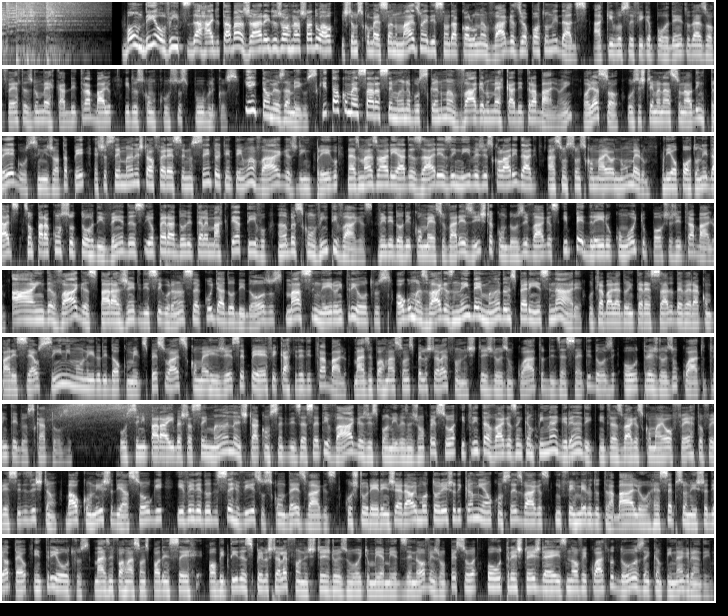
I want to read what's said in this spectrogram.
Bom dia, ouvintes da Rádio Tabajara e do Jornal Estadual. Estamos começando mais uma edição da coluna Vagas e Oportunidades. Aqui você fica por dentro das ofertas do mercado de trabalho e dos concursos públicos. E então, meus amigos, que tal começar a semana buscando uma vaga no mercado de trabalho, hein? Olha só, o Sistema Nacional de Emprego, o CineJP, esta semana está oferecendo 181 vagas de emprego nas mais variadas áreas e níveis de escolaridade. As funções com maior número de oportunidades são para consultor de vendas e operador de telemarketing ativo, ambas com 20 vagas. Vendedor de comércio varejista com 12 vagas e pedreiro com 8 postos de trabalho. Há ainda vagas para agente de segurança, cuidador de idosos, marceneiro, entre outros. Algumas vagas nem demandam experiência na área. O trabalhador interessado deverá comparecer ao Cine munido de documentos pessoais como RG, CPF e carteira de trabalho. Mais informações pelos telefones 3214 1712 ou 3214 3214. O Cine Paraíba esta semana está com 117 vagas disponíveis em João Pessoa e 30 vagas em Campina Grande. Entre as vagas com maior oferta oferecidas estão balconista de açougue e vendedor de serviços com 10 vagas, costureira em geral e motorista de caminhão com 6 vagas, enfermeiro do trabalho, recepcionista de hotel, entre outros. Mais informações podem ser obtidas pelos telefones 3218-6619 em João Pessoa ou 3310-9412 em Campina Grande.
